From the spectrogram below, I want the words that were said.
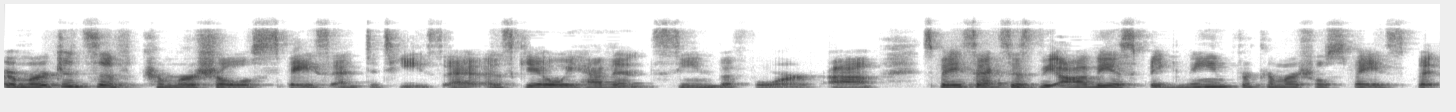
emergence of commercial space entities at a scale we haven't seen before. Uh, SpaceX is the obvious big name for commercial space, but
